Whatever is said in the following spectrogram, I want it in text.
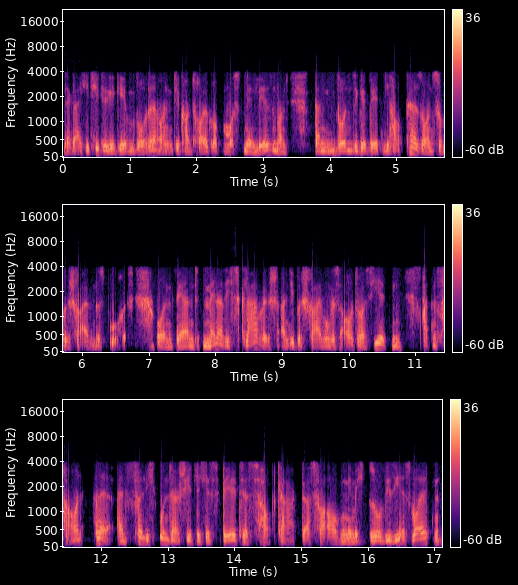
der gleiche Titel gegeben wurde und die Kontrollgruppen mussten den lesen und dann wurden sie gebeten, die Hauptperson zu beschreiben des Buches. Und während Männer sich sklavisch an die Beschreibung des Autors hielten, hatten Frauen alle ein völlig unterschiedliches Bild des Hauptcharakters vor Augen, nämlich so, wie sie es wollten.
